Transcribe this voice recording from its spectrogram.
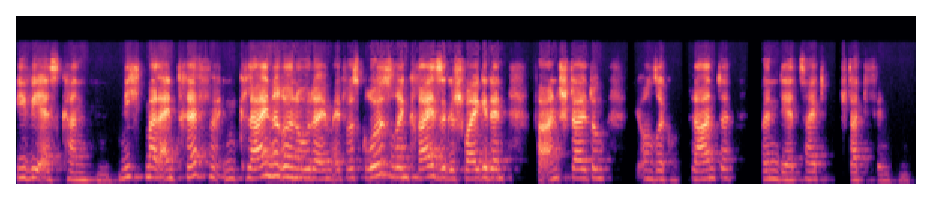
wie wir es kannten. Nicht mal ein Treffen in kleineren oder im etwas größeren Kreise, geschweige denn Veranstaltungen wie unsere geplante, können derzeit stattfinden.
